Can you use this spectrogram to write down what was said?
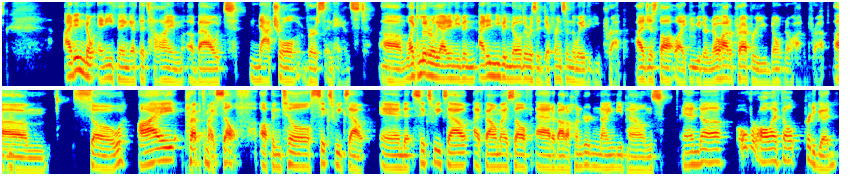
I didn't know anything at the time about natural versus enhanced. Mm. Um, like literally, I didn't even I didn't even know there was a difference in the way that you prep. I just thought like you mm. either know how to prep or you don't know how to prep. Mm-hmm. Um, so I prepped myself up until six weeks out. And at six weeks out, I found myself at about 190 pounds. And uh, overall, I felt pretty good.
